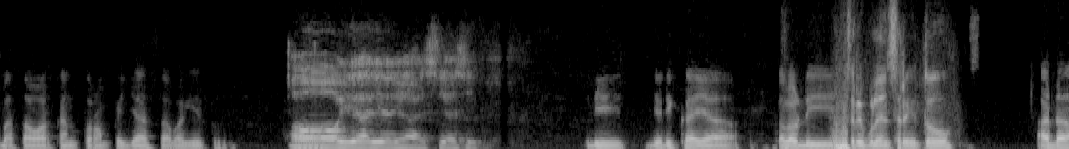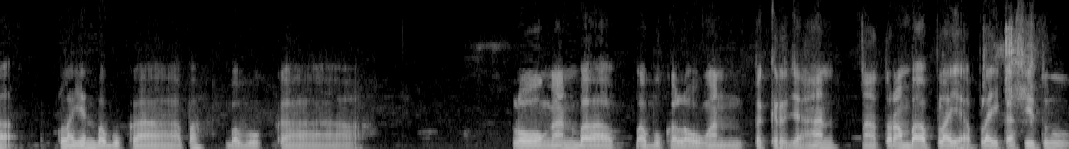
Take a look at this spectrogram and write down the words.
batawarkan orang jasa begitu. Oh iya iya iya sih sih. Jadi jadi kayak kalau di seribu lenser itu ada klien babuka apa? Babuka lowongan, ba- babuka lowongan pekerjaan. Nah, orang ba apply apply ke situ.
